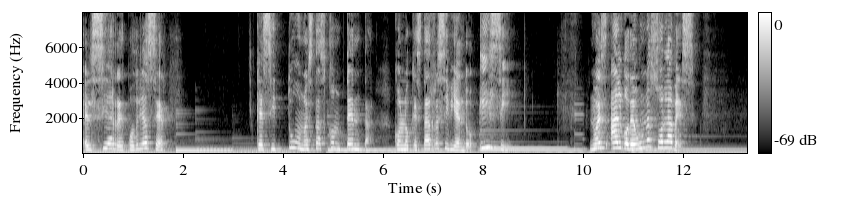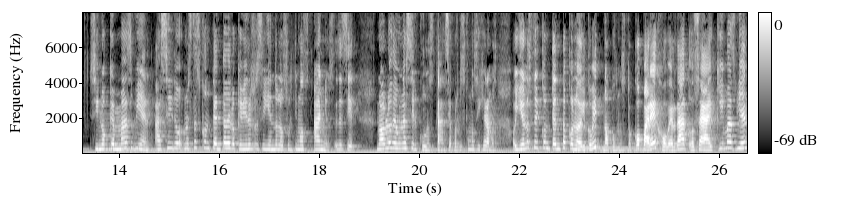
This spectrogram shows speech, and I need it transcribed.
el cierre podría ser que si tú no estás contenta con lo que estás recibiendo y si no es algo de una sola vez, sino que más bien ha sido, no estás contenta de lo que vienes recibiendo en los últimos años, es decir, no hablo de una circunstancia, porque es como si dijéramos, oye, yo no estoy contento con lo del COVID. No, pues nos tocó parejo, ¿verdad? O sea, aquí más bien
